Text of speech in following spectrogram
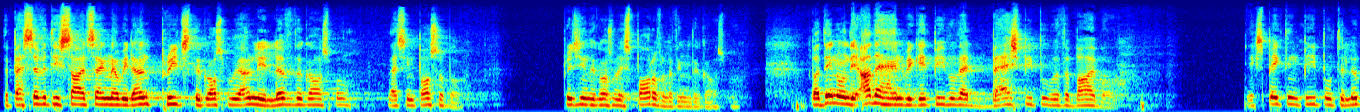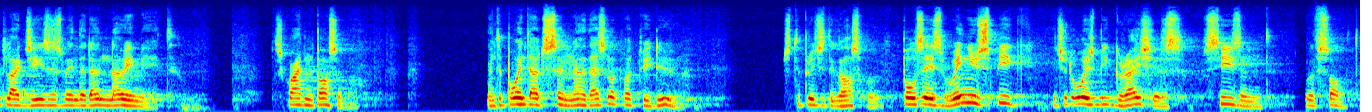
The passivity side saying, no, we don't preach the gospel, we only live the gospel. That's impossible. Preaching the gospel is part of living the gospel. But then on the other hand, we get people that bash people with the Bible, expecting people to look like Jesus when they don't know him yet. It's quite impossible. And to point out sin, no, that's not what we do. It's to preach the gospel. Paul says, when you speak, it should always be gracious, seasoned with salt.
